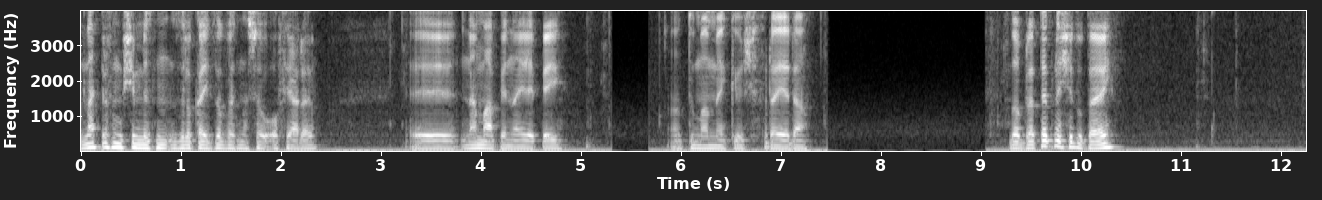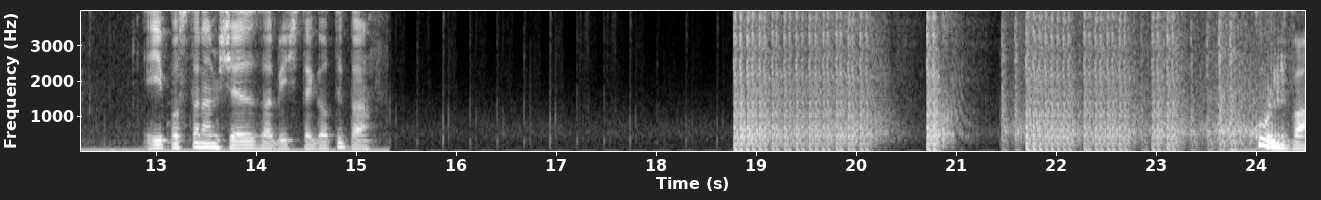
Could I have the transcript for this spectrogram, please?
Najpierw musimy zlokalizować naszą ofiarę. Na mapie najlepiej. O, tu mamy jakiegoś frajera. Dobra, tepnę się tutaj. I postaram się zabić tego typa. Kurwa.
